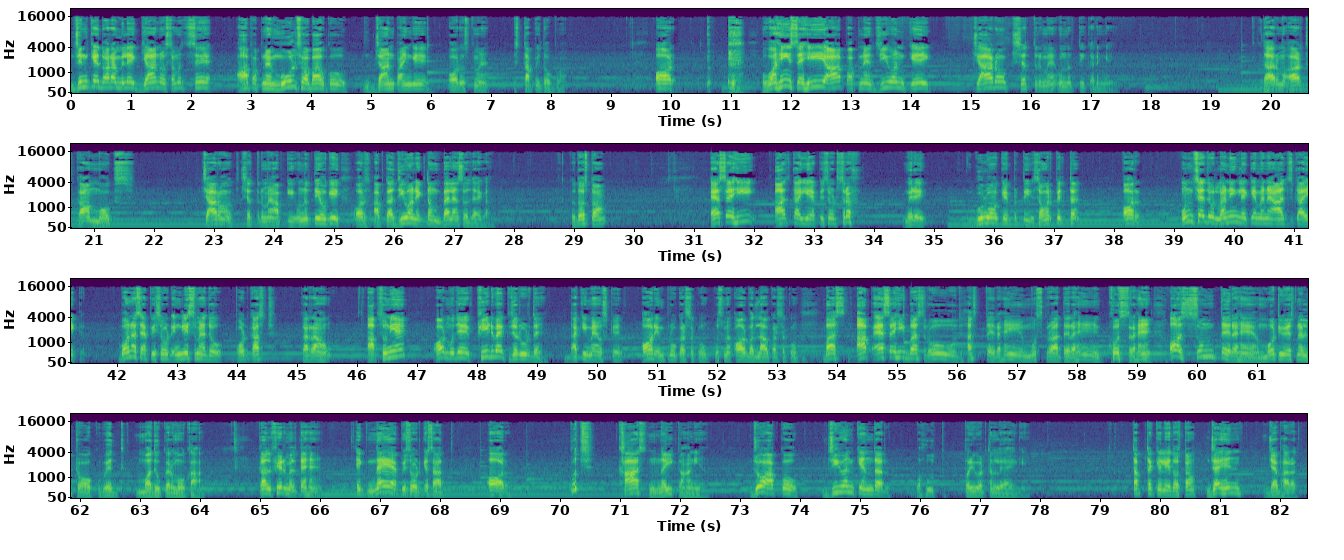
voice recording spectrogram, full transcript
जिनके द्वारा मिले ज्ञान और समझ से आप अपने मूल स्वभाव को जान पाएँगे और उसमें स्थापित हो पाए। और वहीं से ही आप अपने जीवन के चारों क्षेत्र में उन्नति करेंगे। धर्म, अर्थ, काम, मोक्ष, चारों क्षेत्र में आपकी उन्नति होगी और आपका जीवन एकदम बैलेंस हो जाएगा। तो दोस्तों, ऐसे ही आज का ये एपिसोड सिर्फ़ मेरे गुरुओं के प्रति समर्पित है और उनसे जो लर्निंग लेके मैंने आज का एक बोनस एपिसोड इंग्लिश में जो पॉडकास्ट कर रहा हूँ, आप सुनिए और मुझे फीडबैक ज़रूर दें ताकि मैं उसके और इम्प्रूव कर सकूँ, उसमें और बदलाव कर सकूँ। बस आप ऐसे ही बस रोज हँसते रहें, मुस्कुराते रहें, खुश रहें और सुनते रहें motivational talk with Madhukar Mokha. कल फिर मिलते हैं एक नए एपिसोड के साथ। और कुछ खास नई कहानियाँ जो आपको जीवन के अंदर बहुत परिवर्तन ले आएगी। तब तक के लिए दोस्तों, जय हिंद, जय भारत।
